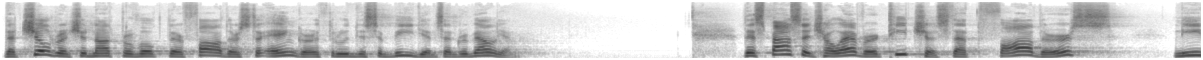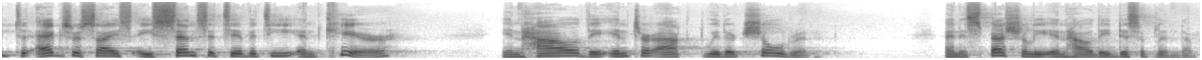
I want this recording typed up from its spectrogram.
that children should not provoke their fathers to anger through disobedience and rebellion. This passage, however, teaches that fathers need to exercise a sensitivity and care in how they interact with their children, and especially in how they discipline them.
